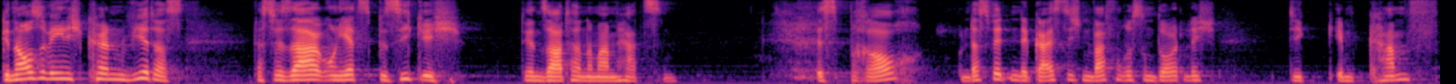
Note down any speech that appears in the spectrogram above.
Genauso wenig können wir das, dass wir sagen, und jetzt besiege ich den Satan in meinem Herzen. Es braucht, und das wird in der geistlichen Waffenrüstung deutlich, die, im Kampf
